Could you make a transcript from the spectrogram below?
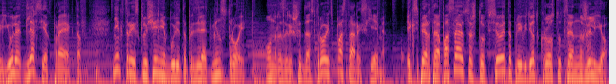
июля для всех проектов. Некоторые исключения будет определять Минстрой. Он разрешит достроить по старой схеме. Эксперты опасаются, что все это приведет к росту цен на жилье.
